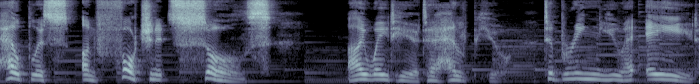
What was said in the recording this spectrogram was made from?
helpless, unfortunate souls. I wait here to help you, to bring you aid,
